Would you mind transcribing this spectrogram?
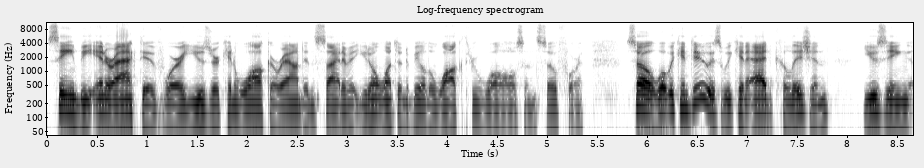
scene be interactive where a user can walk around inside of it. You don't want them to be able to walk through walls and so forth. So what we can do is we can add collision using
